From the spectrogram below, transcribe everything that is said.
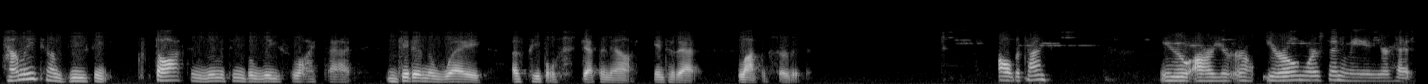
How many times do you think thoughts and limiting beliefs like that get in the way of people stepping out into that life of service? all the time. You are your your own worst enemy in your head.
